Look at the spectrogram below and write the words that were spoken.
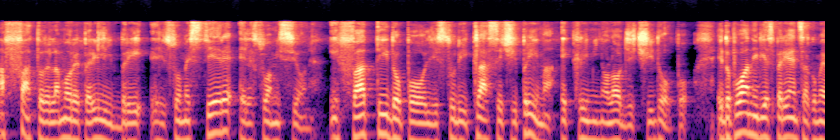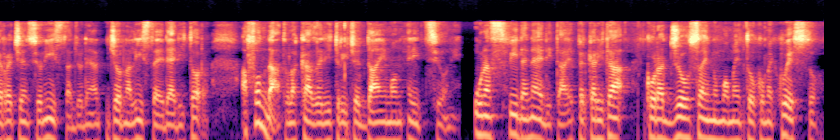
Ha fatto dell'amore per i libri il suo mestiere e la sua missione. Infatti, dopo gli studi classici prima e criminologici dopo, e dopo anni di esperienza come recensionista, giornalista ed editor, ha fondato la casa editrice Diamond Edizioni. Una sfida inedita e per carità coraggiosa in un momento come questo.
